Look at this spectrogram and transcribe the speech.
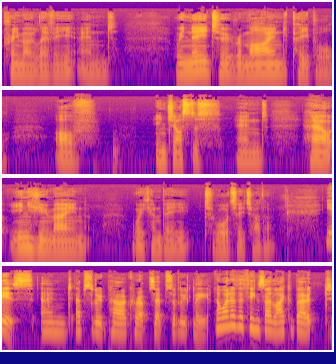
Primo Levi, and we need to remind people of injustice and how inhumane we can be towards each other. Yes, and absolute power corrupts absolutely. Now, one of the things I like about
